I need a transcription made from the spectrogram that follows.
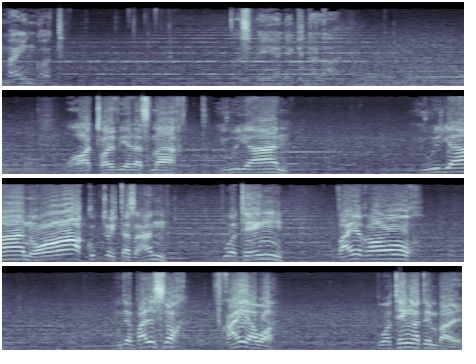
Mein Gott. Das wäre ja der Knaller. Oh, toll, wie er das macht. Julian. Julian. Oh, guckt euch das an. Boateng. Weihrauch. Und der Ball ist noch frei, aber Boateng hat den Ball.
